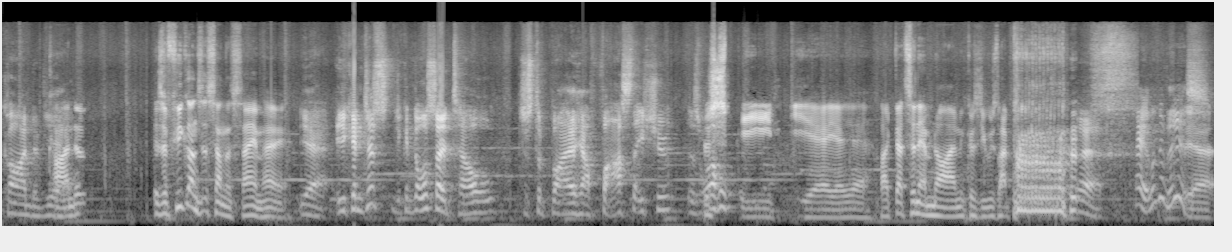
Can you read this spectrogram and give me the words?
Kind of, yeah. Kind of. There's a few guns that sound the same. Hey, Yeah, you can just you can also tell just by how fast they shoot as the well. speed. Yeah, yeah, yeah. Like that's an M9 because he was like. Yeah. Hey, look at this. Yeah.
